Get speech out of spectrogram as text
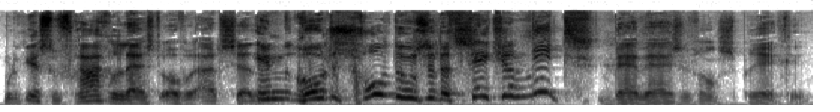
Moet ik eerst een vragenlijst over uitzenden? In Rode School doen ze dat zeker niet. Bij wijze van spreken.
